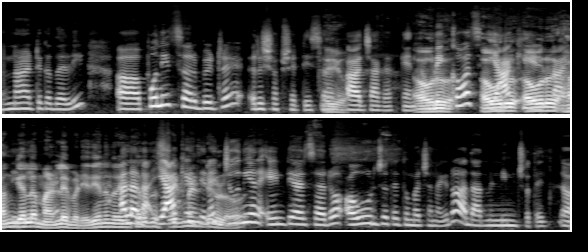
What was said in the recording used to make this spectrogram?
ಕರ್ನಾಟಕದಲ್ಲಿ ಪುನೀತ್ ಸರ್ ಬಿಟ್ರೆ ರಿಷಬ್ ಶೆಟ್ಟಿ ಸರ್. ಆ ಜಾಗಕ್ಕೆ ಅವ್ರು ಅವರು ಅವರು ಹಂಗೆಲ್ಲ ಮಾಡ್ಲೇಬೇಡಿ. ಇದೇನಂದ್ರೆ ಈ ಅಲ್ಲ ಥರದ ಯಾಕೆ segment ಹೇಳ್ತೀನಿ ಜೂನಿಯರ್ ಎನ್ ಟಿ ಆರ್ ಸರ್ ಅವ್ರ ಜೊತೆ ತುಂಬಾ ಚೆನ್ನಾಗಿದ್ರು. ಅದಾದ್ಮೇಲೆ ನಿಮ್ ಜೊತೆ ಆ,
